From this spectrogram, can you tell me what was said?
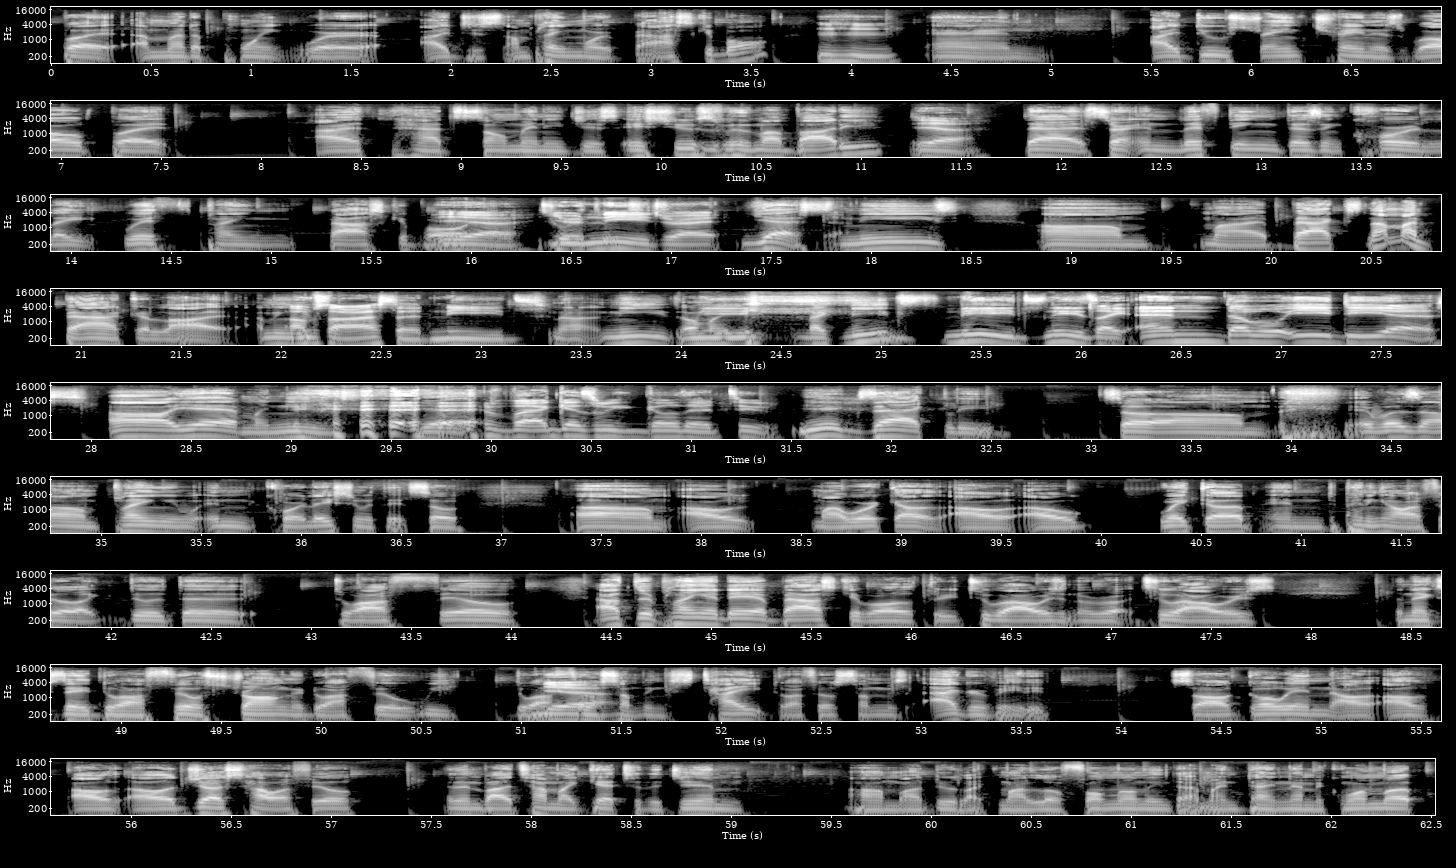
but I'm at a point where I just I'm playing more basketball Mm-hmm. and I do strength train as well, but I had so many just issues with my body Yeah. That certain lifting doesn't correlate with playing basketball. yeah. Your three- needs, right? Yes, Yeah. knees, um, my back's not my back a lot. I mean, I'm sorry, I said needs. no, needs. Oh my, like needs. Needs, needs, like N double E D S. Oh yeah, my knees. Yeah. but I guess we can go there too. Yeah, exactly. So um it was um playing in, in correlation with it. So um I'll my workout I'll I'll wake up and depending how I feel like do the do I feel after playing a day of basketball three two hours in a row two hours the next day do I feel strong or do I feel weak? Do I Yeah. feel something's tight? Do I feel something's aggravated? So I'll go in, I'll I'll I'll, I'll adjust how I feel, and then by the time I get to the gym, um, I'll do like my little foam rolling, that my dynamic warm up,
